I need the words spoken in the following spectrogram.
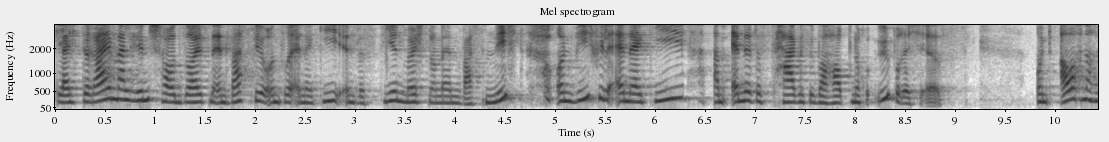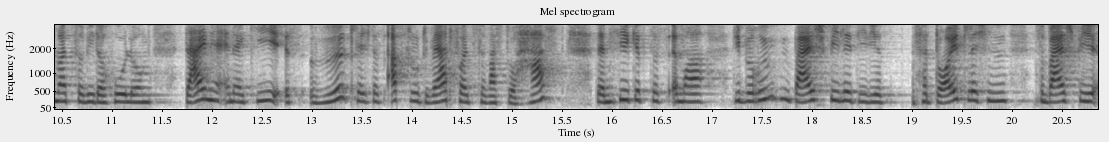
gleich dreimal hinschauen sollten, in was wir unsere Energie investieren möchten und in was nicht und wie viel Energie am Ende des Tages überhaupt noch übrig ist. Und auch nochmal zur Wiederholung, deine Energie ist wirklich das absolut wertvollste, was du hast. Denn hier gibt es immer die berühmten Beispiele, die dir verdeutlichen. Zum Beispiel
